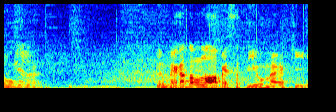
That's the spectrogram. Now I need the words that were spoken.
ลงด้วยหรือไม่ก็ต้องรอไปสติลมากี่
